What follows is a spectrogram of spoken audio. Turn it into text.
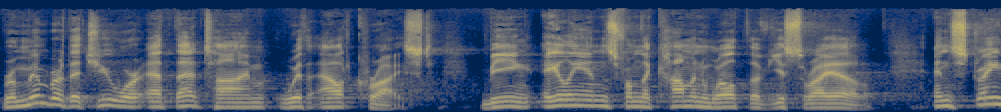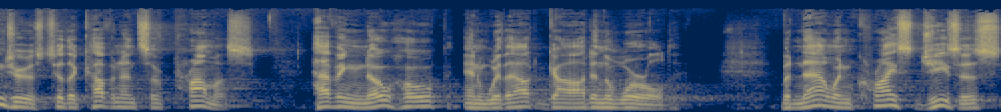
remember that you were at that time without Christ, being aliens from the commonwealth of Israel and strangers to the covenants of promise, having no hope and without God in the world. But now in Christ Jesus,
